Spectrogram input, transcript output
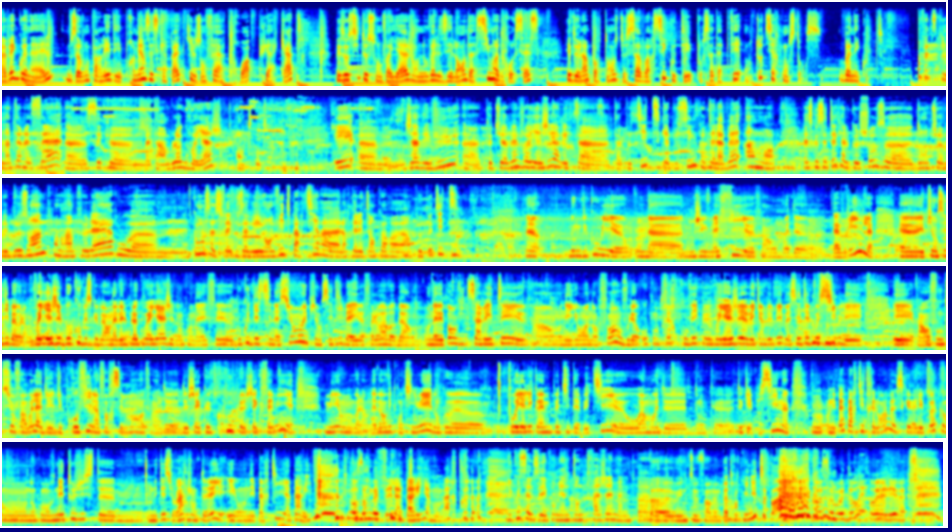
Avec Gwenaël, nous avons parlé des premières escapades qu'ils ont fait à 3 puis à 4, mais aussi de son voyage en Nouvelle-Zélande à 6 mois de grossesse et de l'importance de savoir s'écouter pour s'adapter en toutes circonstances. Bonne écoute. En fait, ce qui m'intéressait, euh, c'est que bah, tu as un blog voyage, entre autres. Et euh, j'avais vu euh, que tu avais voyagé avec ta, petite Capucine quand elle avait un mois. Est-ce que c'était quelque chose euh, dont tu avais besoin de prendre un peu l'air ou comment ça se fait que vous avez eu envie de partir alors qu'elle était encore un peu petite? Donc du coup, oui, euh, on a, donc j'ai eu ma fille, euh, enfin au mois d'avril, euh, et puis on s'est dit, bah voilà, on voyageait beaucoup parce que bah, on avait le blog voyage et donc on avait fait beaucoup de destinations, et puis on s'est dit, bah il va falloir, bah, on n'avait pas envie de s'arrêter, en ayant un enfant, on voulait au contraire prouver que voyager avec un bébé, bah, c'était possible et, en fonction, voilà, du, profil hein, forcément, de, chaque couple, chaque famille, mais on voilà, on avait envie de continuer, donc pour y aller quand même petit à petit, au un mois de donc, euh, de Capucine. On n'est pas parti très loin parce qu'à l'époque, on, donc on venait tout juste, euh, on était sur Argenteuil et on est parti à Paris, dans un hôtel à Paris, à Montmartre. Du coup, ça faisait combien de temps de trajet Même pas? Bah, enfin, même pas 30 minutes, quoi, grosso modo. Ouais. allez,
